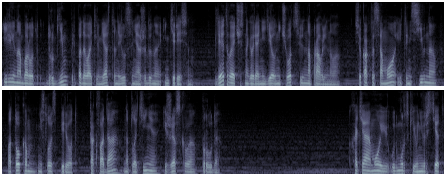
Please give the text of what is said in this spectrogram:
Или наоборот, другим преподавателям я становился неожиданно интересен. Для этого я, честно говоря, не делал ничего целенаправленного. Все как-то само, интенсивно, потоком неслось вперед, как вода на плотине Ижевского пруда. Хотя мой Удмуртский университет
